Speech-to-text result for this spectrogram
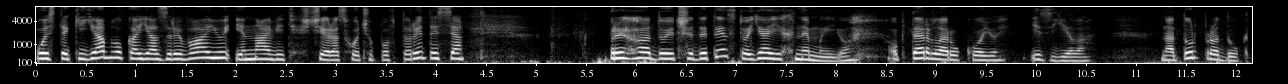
Ось такі яблука я зриваю, і навіть ще раз хочу повторитися. Пригадуючи дитинство, я їх не мию. Обтерла рукою і з'їла. Натурпродукт.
